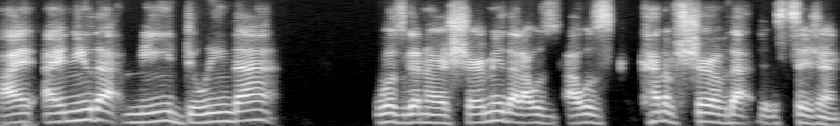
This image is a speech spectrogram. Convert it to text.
I, I knew that me doing that was gonna assure me that I was I was kind of sure of that decision.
